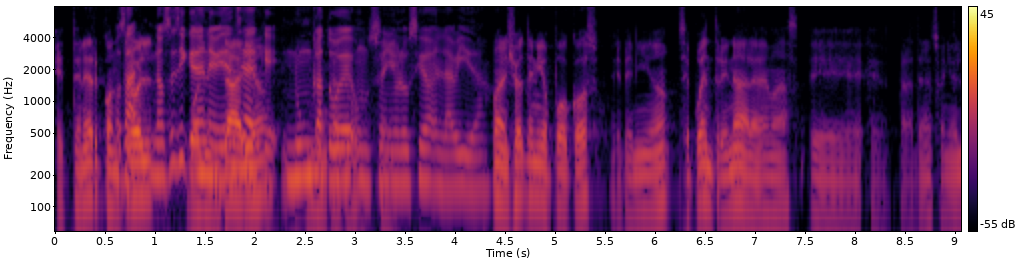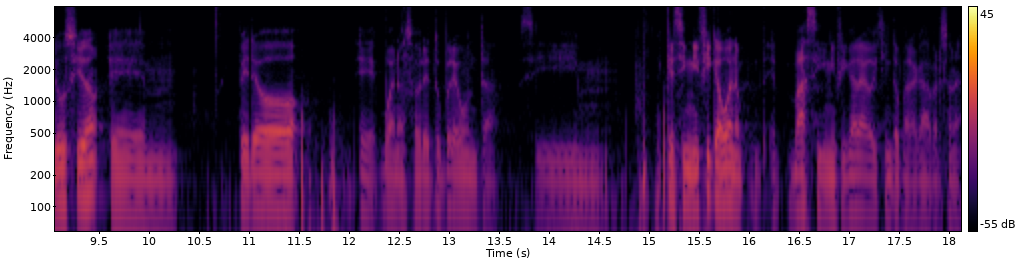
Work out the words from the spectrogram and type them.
eh, tener O control. sea, no sé si queda en evidencia de que nunca, tuve tuve, un sí. sueño lúcido en la vida. Bueno, yo he tenido pocos, he tenido. Se puede entrenar además eh, eh, para tener sueño lúcido. eh, pero, eh, bueno, sobre tu pregunta, si, ¿qué significa? Bueno, va a significar algo distinto para cada persona.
